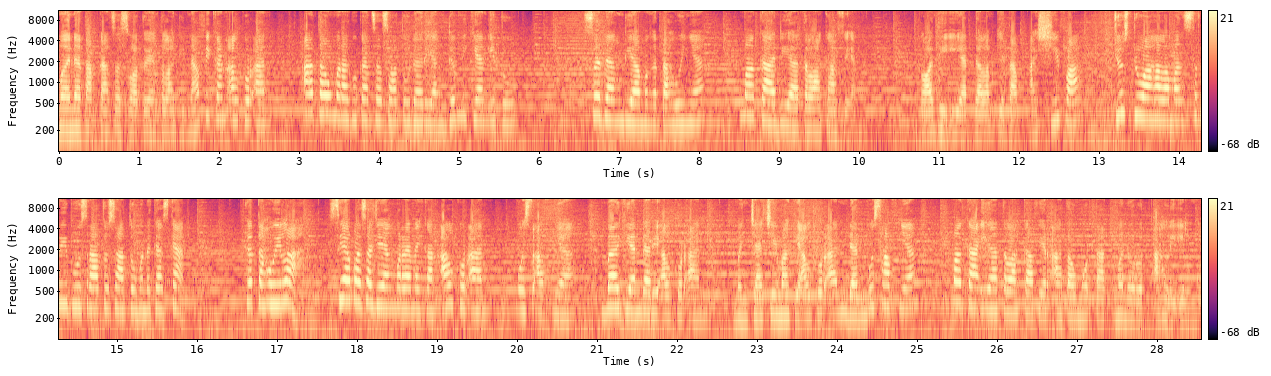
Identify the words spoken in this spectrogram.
menetapkan sesuatu yang telah dinafikan Al-Quran, atau meragukan sesuatu dari yang demikian itu, sedang dia mengetahuinya, maka dia telah kafir. Qadi Iyad dalam kitab Ashifa, Juz 2 halaman 1101 menegaskan, Ketahuilah, siapa saja yang meremehkan Al-Quran, mushafnya, bagian dari Al-Quran, mencaci maki Al-Quran dan mushafnya, maka ia telah kafir atau murtad menurut ahli ilmu.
